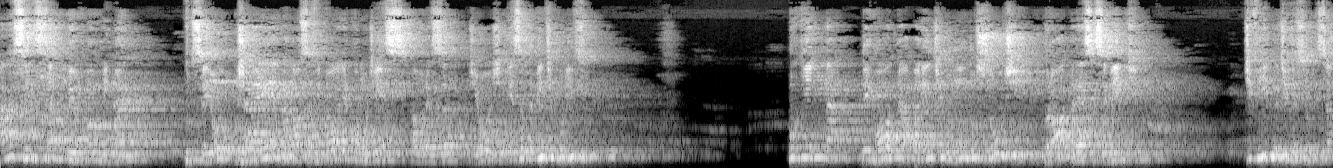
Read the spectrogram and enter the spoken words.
A ascensão, meu irmão, minha do Senhor já é a nossa vitória, como diz a oração de hoje, exatamente por isso. Porque na derrota aparente do mundo surge e brota essa semente de vida, de ressurreição.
